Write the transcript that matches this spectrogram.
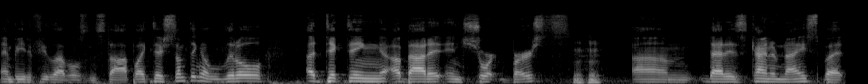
and beat a few levels and stop. Like there's something a little addicting about it in short bursts mm-hmm. um, that is kind of nice, but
